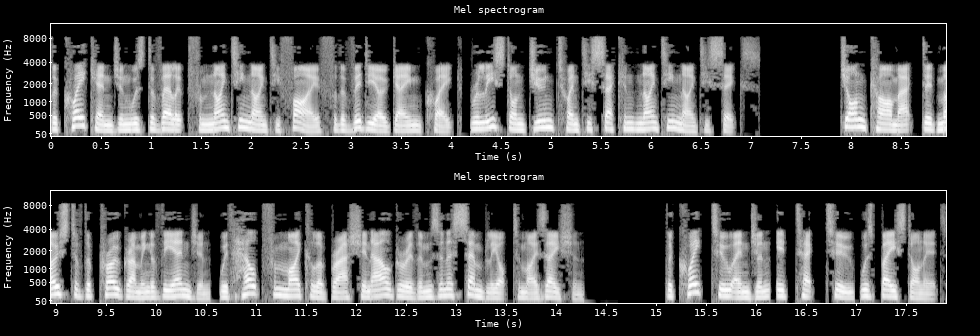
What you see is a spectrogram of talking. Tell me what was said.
The Quake engine was developed from 1995 for the video game Quake, released on June 22, 1996. John Carmack did most of the programming of the engine, with help from Michael Abrash in algorithms and assembly optimization. The Quake 2 engine id Tech 2 was based on it.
